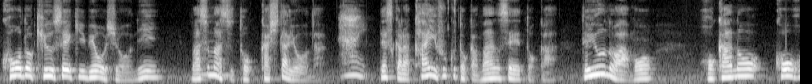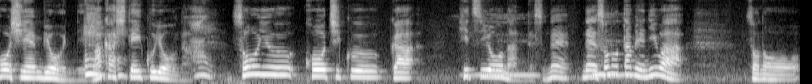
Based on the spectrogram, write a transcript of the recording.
高度急性期病床にますます特化したような、はい。ですから回復とか慢性とかっていうのはもう他の後方支援病院に任していくような、はい。そういう構築が必要なんですね。で、そのためには、その、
